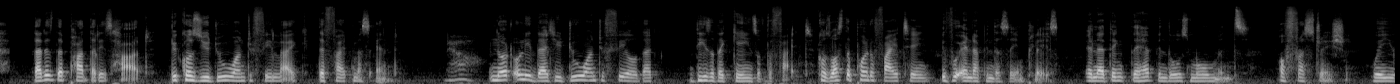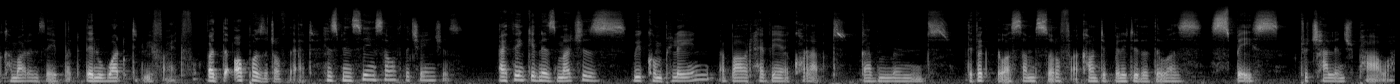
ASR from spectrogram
that is the part that is hard because you do want to feel like the fight must end. Yeah. Not only that, you do want to feel that these are the gains of the fight. Because what's the point of fighting if we end up in the same place? And I think there have been those moments of frustration where you come out and say, but then what did we fight for? But the opposite of that has been seeing some of the changes. I think, in as much as we complain about having a corrupt government, the fact that there was some sort of accountability, that there was space to challenge power,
